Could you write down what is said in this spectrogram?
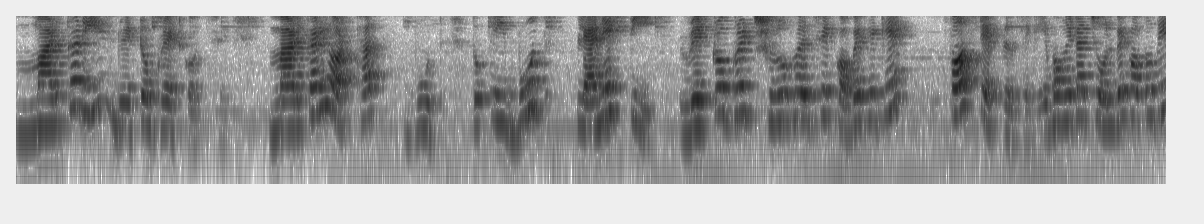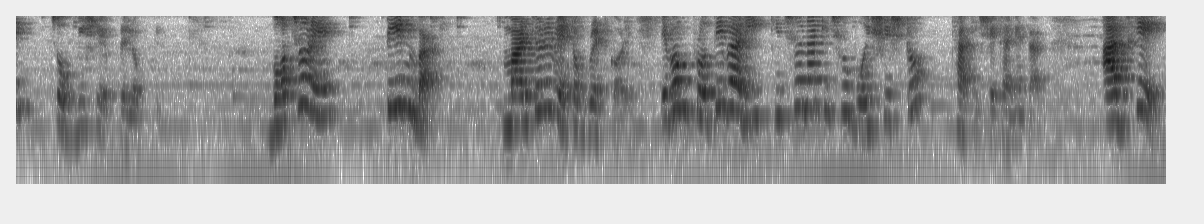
মার্কারি রেটোগ্রেড করছে। মার্কারি অর্থাৎ বুধ। তো এই বুধ প্ল্যানেটটি রেট্রোগ্রেড শুরু হয়েছে কবে থেকে? ফার্স্ট এপ্রিল থেকে। এবং এটা চলবে কতদিন? চব্বিশে এপ্রিল অবধি। বছরে তিনবার মার্কারি রেটোগ্রেড করে। এবং প্রতিবারই কিছু না কিছু বৈশিষ্ট্য থাকে সেখানে তার। আজকে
